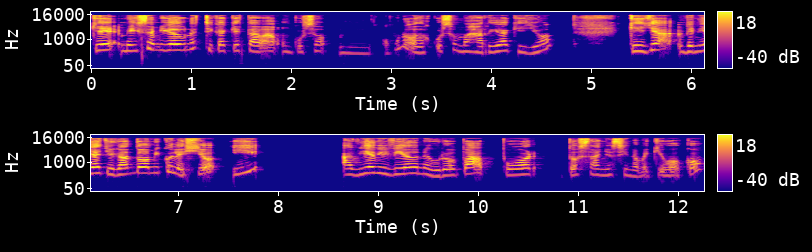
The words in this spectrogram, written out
que me hice amiga de una chica que estaba un curso, mm, uno o dos cursos más arriba que yo, que ella venía llegando a mi colegio y había vivido en Europa por dos años, si no me equivoco,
